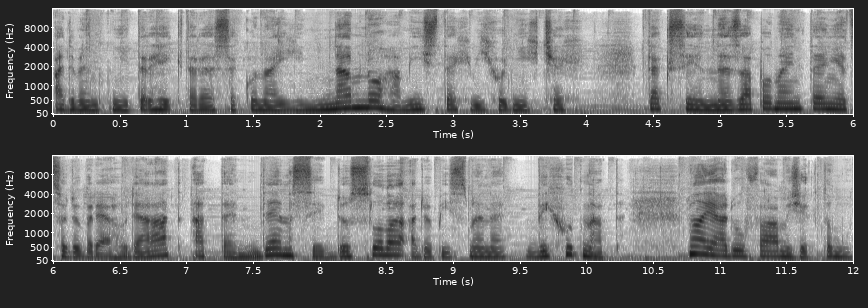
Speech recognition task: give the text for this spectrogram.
adventní trhy, které se konají na mnoha místech východních Čech. Tak si nezapomeňte něco dobrého dát a ten den si doslova a do písmene vychutnat. No a já doufám, že k tomu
